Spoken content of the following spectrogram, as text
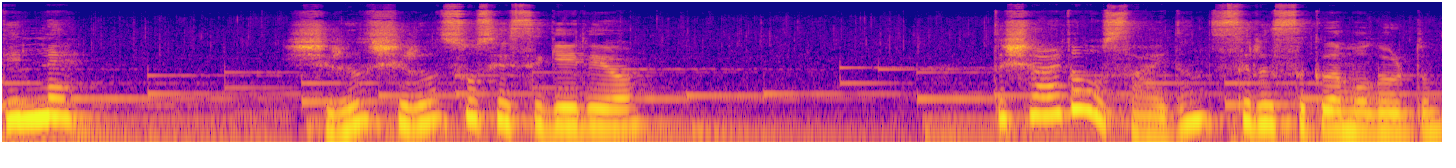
Dinle. Şırıl şırıl su sesi geliyor. Dışarıda olsaydın sırılsıklam olurdun.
